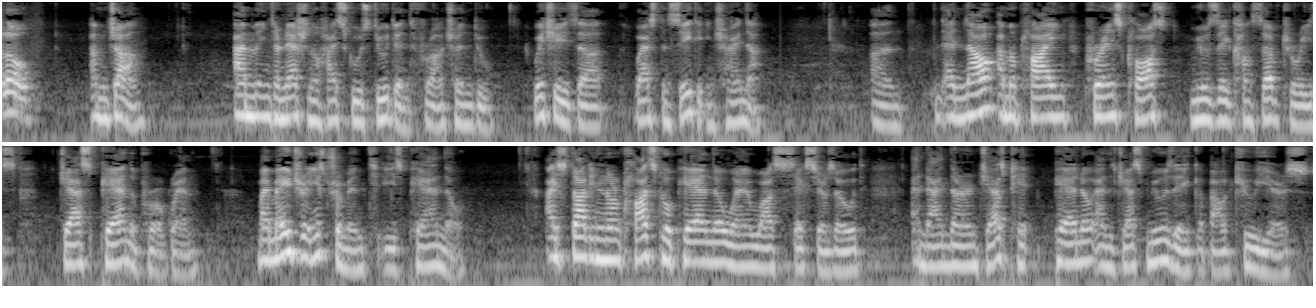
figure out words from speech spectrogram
Hello, I'm Zhang. I'm an international high school student from Chengdu, which is a western city in China. Um, and now I'm applying Prince Claus Music Conservatory's jazz piano program. My major instrument is piano. I started learn classical piano when I was six years old, and I learned jazz pi piano and jazz music about two years.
